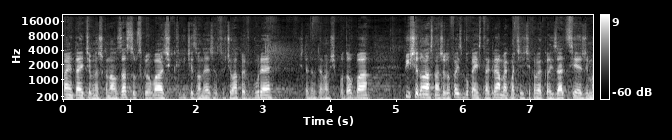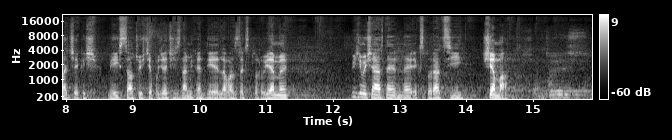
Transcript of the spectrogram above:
Pamiętajcie, by nasz kanał zasubskrybować, kliknijcie dzwoneczek, zostawcie łapę w górę, jeśli ten temat Wam się podoba. Piszcie do nas na naszego Facebooka, Instagrama, jak macie ciekawe lokalizacje, jeżeli macie jakieś miejsca, oczywiście podzielcie się z nami, chętnie je dla Was zeksplorujemy. Widzimy się na następnej eksploracji. Siema! Cześć.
